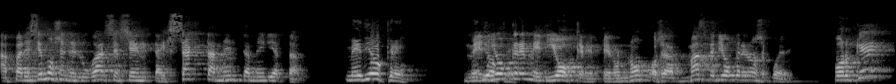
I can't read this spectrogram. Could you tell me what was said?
aparecemos en el lugar 60, exactamente a media tabla. Mediocre. Mediocre, mediocre, mediocre, pero no, o sea, más mediocre no se puede. ¿Por qué?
